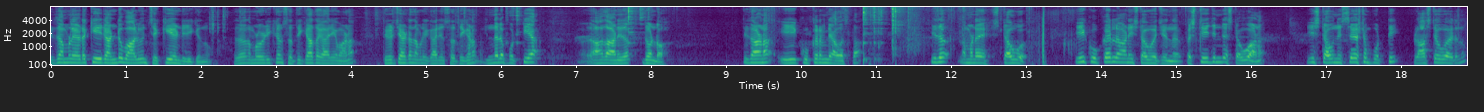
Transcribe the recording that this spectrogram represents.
ഇത് നമ്മൾ ഇടയ്ക്ക് ഈ രണ്ട് വാൽവും ചെക്ക് ചെയ്യേണ്ടിയിരിക്കുന്നു. അത് നമ്മൾ ഒരിക്കലും ശ്രദ്ധിക്കാത്ത കാര്യമാണ്. തീർച്ചയായിട്ടും നമ്മൾ ഈ കാര്യം ശ്രദ്ധിക്കണം. ഇന്നലെ പൊട്ടിയ അതാണിത് ഇതുണ്ടോ? ഇതാണ് ഈ കുക്കറിന്റെ അവസ്ഥ. ഇത് നമ്മുടെ സ്റ്റൗവ്. ഈ കുക്കറിലാണ് ഈ സ്റ്റൗ വെച്ചിരുന്നത്. പ്രസ്റ്റീജിന്റെ സ്റ്റൗ ആണ് ഈ സ്റ്റൗ നിശേഷം പൊട്ടി ഗ്ലാസ് സ്റ്റൗ ആയിരുന്നു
